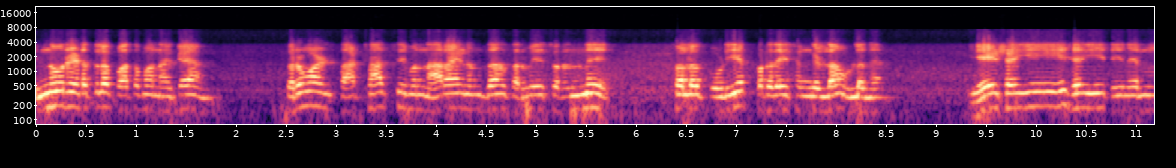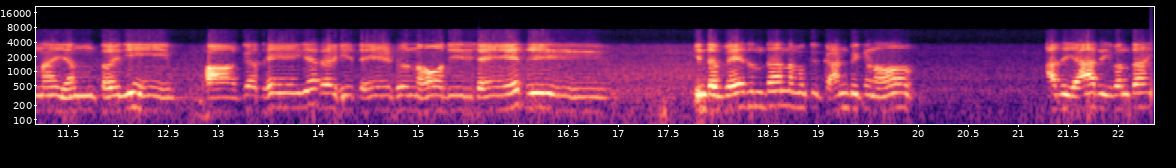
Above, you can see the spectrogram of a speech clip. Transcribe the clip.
இன்னொரு இடத்துல பார்த்தோம்னாக்க பெருமாள் சாட்சாத் சிவன் நாராயணன் தான் சர்வேஸ்வரன்னு சொல்லக்கூடிய பிரதேசங்கள்லாம் உள்ளன. ஏஷயேஷயிதி நிர்ணயந்திரயி பாகதேயரகிதேஷு நிர்ணயம் த்ரயி இந்த வேதம் தான் நமக்கு காண்பிக்கணும். அது யார் இவன் தான்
